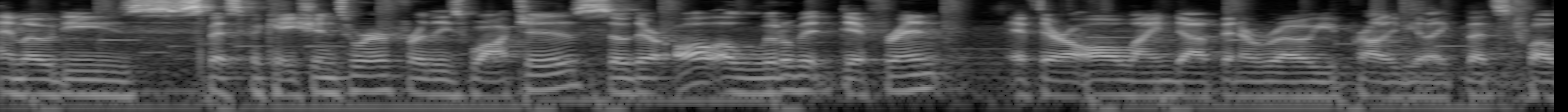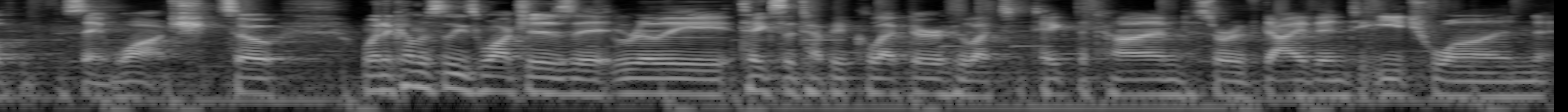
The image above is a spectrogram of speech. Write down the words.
MOD's specifications were for these watches. So they're all a little bit different. If they're all lined up in a row, you'd probably be like, that's 12 of the same watch. So when it comes to these watches, it really takes the type of collector who likes to take the time to sort of dive into each one.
